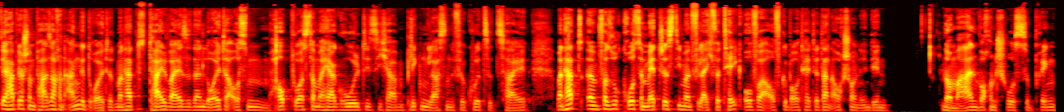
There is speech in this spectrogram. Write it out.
Der hat ja schon ein paar Sachen angedeutet. Man hat teilweise dann Leute aus dem Hauptroster mal hergeholt, die sich haben blicken lassen für kurze Zeit. Man hat ähm, versucht, große Matches, die man vielleicht für Takeover aufgebaut hätte, dann auch schon in den normalen Wochenshows zu bringen.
